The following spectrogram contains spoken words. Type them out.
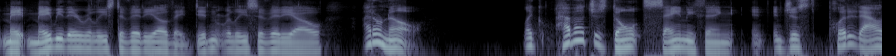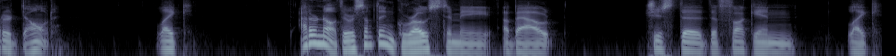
May, maybe they released a video. They didn't release a video. I don't know. Like, how about just don't say anything and, and just put it out or don't? like I don't know, there was something gross to me about just the the fucking like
